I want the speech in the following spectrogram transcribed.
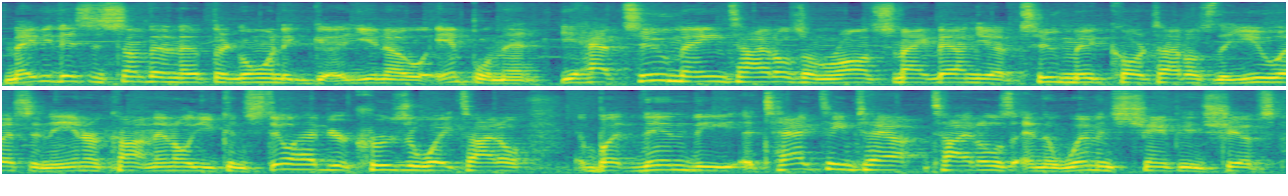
Maybe this is something that they're going to, you know, implement. You have two main titles on Raw and SmackDown. You have two mid-card titles, the U.S. and the Intercontinental. You can still have your Cruiserweight title, but then the tag team titles and the women's championships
